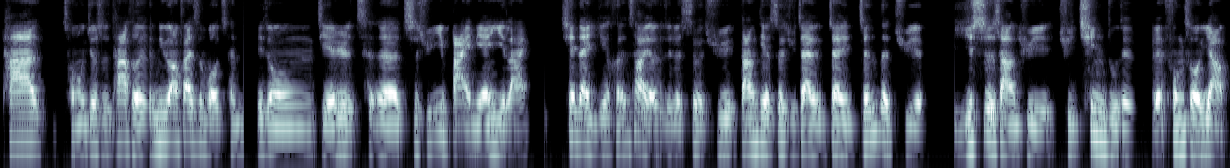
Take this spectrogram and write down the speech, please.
它从就是它和 New York Festival 成这种节日持，呃，持续一百年以来，现在已经很少有这个社区当地的社区在在真的去仪式上去去庆祝这个丰收样。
